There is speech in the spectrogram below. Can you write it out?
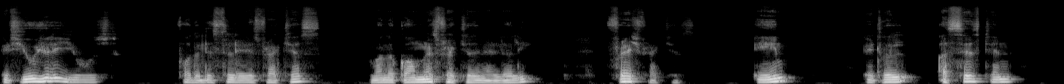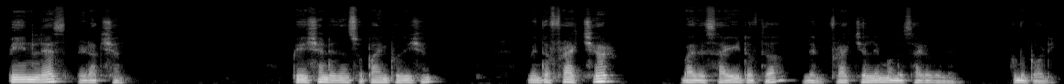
It's usually used for the distal radius fractures, one of the commonest fractures in elderly, fresh fractures. Aim, it will assist in painless reduction. Patient is in supine position with the fracture by the side of the limb, fracture limb on the side of the limb of the body.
